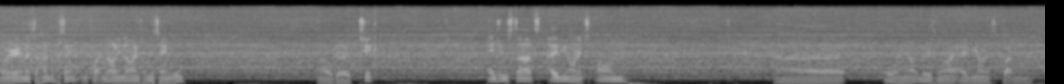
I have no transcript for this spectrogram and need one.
Oh, I reckon that's 100%. Looks like 99 from this angle. I'll go tick. Engine starts, avionics on. Uh, oh, hang on, where's my avionics button?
